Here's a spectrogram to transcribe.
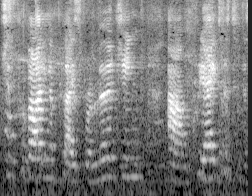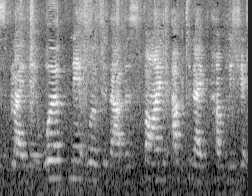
She's providing a place for emerging um, creators to display their work, network with others, find up-to-date publisher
